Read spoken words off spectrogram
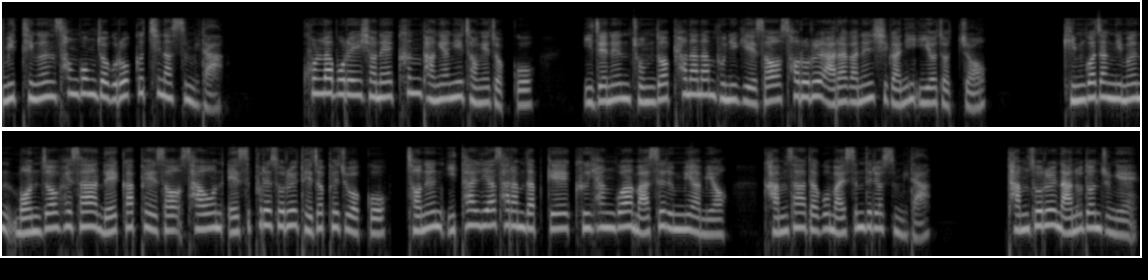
미팅은 성공적으로 끝이 났습니다. 콜라보레이션의 큰 방향이 정해졌고, 이제는 좀 더 편안한 분위기에서 서로를 알아가는 시간이 이어졌죠. 김 과장님은 먼저 회사 내 카페에서 사온 에스프레소를 대접해 주었고, 저는 이탈리아 사람답게 그 향과 맛을 음미하며 감사하다고 말씀드렸습니다. 담소를 나누던 중에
